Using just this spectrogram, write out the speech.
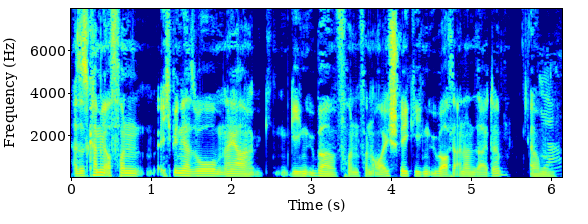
also es kam mir auch von, ich bin ja so, naja, gegenüber von, von euch, schräg gegenüber auf der anderen Seite. Ähm, Ja,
